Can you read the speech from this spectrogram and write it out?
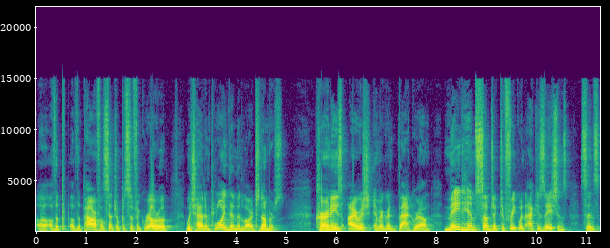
uh, of, the, of the powerful Central Pacific Railroad, which had employed them in large numbers. Kearney's Irish immigrant background made him subject to frequent accusations since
